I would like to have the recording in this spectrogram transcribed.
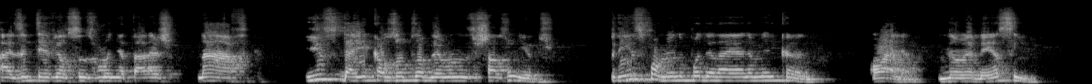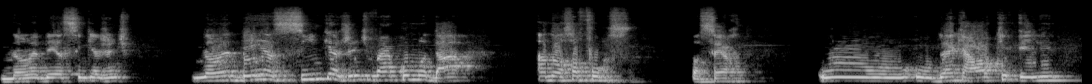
as intervenções humanitárias na África. Isso daí causou problema nos Estados Unidos principalmente no poder aéreo americano. Olha, não é bem assim. Não é bem assim que a gente. Não é bem assim que a gente vai acomodar a nossa força, tá certo? O, o Black Hawk ele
